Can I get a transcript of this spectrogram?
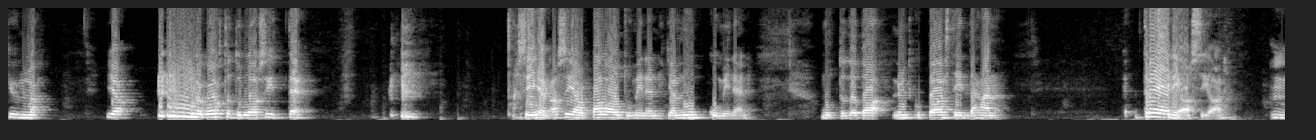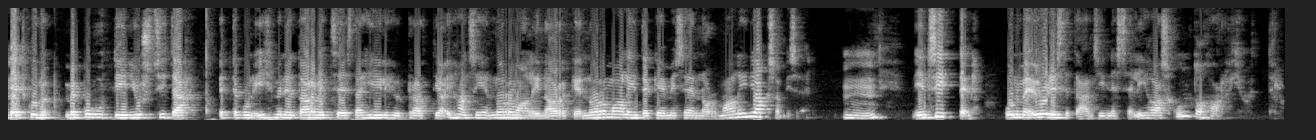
Kyllä. Ja no kohta tullaan sitten siihen asiaan palautuminen ja nukkuminen. Mutta tota, nyt kun päästiin tähän treeniasiaan, mm. että kun me puhuttiin just sitä, että kun ihminen tarvitsee sitä hiilihydraattia ihan siihen normaaliin arkeen, normaaliin tekemiseen, normaaliin jaksamiseen, mm. niin sitten kun me yhdistetään sinne se lihaskuntoharjoittelu,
